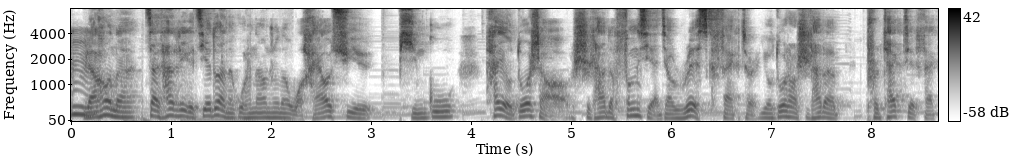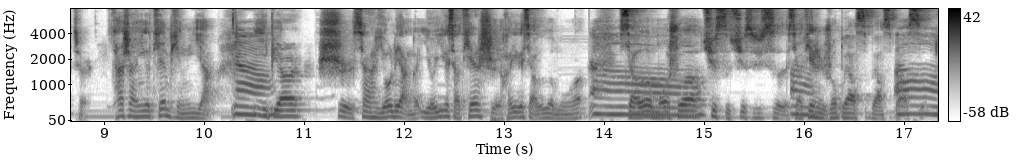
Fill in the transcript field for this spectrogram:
嗯，然后呢，在他的这个阶段的过程当中呢，我还要去评估他有多少是他的风险，叫 risk factor，有多少是他的 protective factor。它像一个天平一样，啊一边是像是有两个，有一个小天使和一个小恶魔。啊小恶魔说去死去死去死，小天使说不要死不要死不要死。哦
